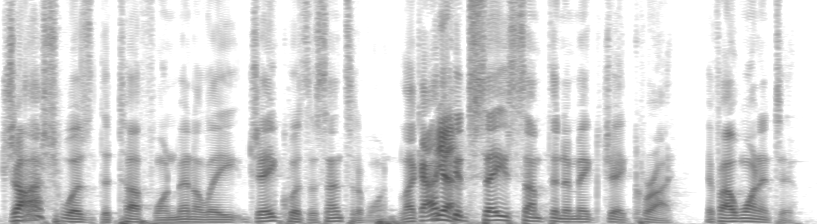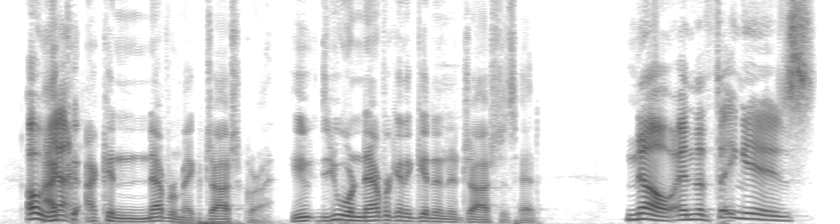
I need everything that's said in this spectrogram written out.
Josh was the tough one mentally. Jake was the sensitive one. Like I Yeah. could say something to make Jake cry if I wanted to. Oh, I yeah. c- I can never make Josh cry. You you were never going to get into Josh's head. No, and the thing is,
